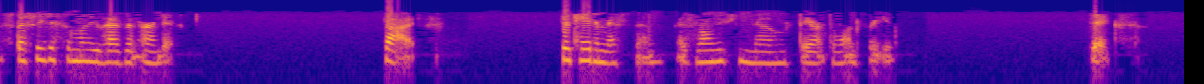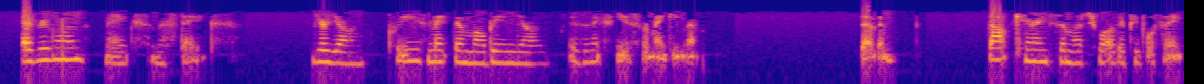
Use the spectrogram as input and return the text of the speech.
especially to someone who hasn't earned it. Five, it's okay to miss them as long as you know they aren't the one for you. Six, everyone makes mistakes. You're young. Please make them while being young is an excuse for making them. Seven, stop caring so much what other people think.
